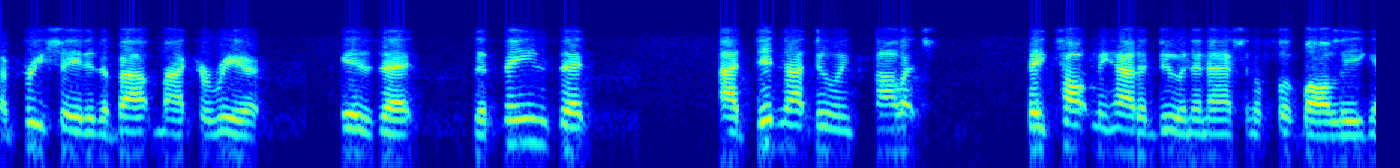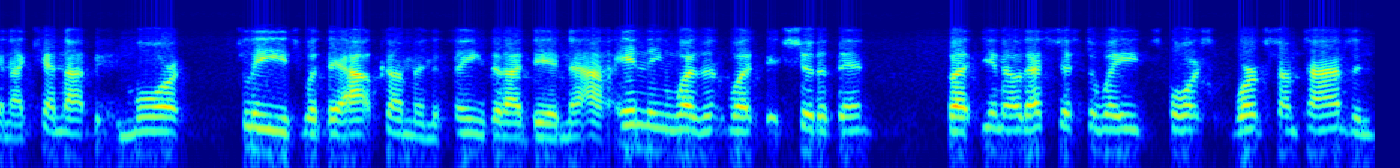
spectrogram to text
appreciated about my career is that the things that I did not do in college, they taught me how to do in the National Football League, and I cannot be more pleased with the outcome and the things that I did. Now, ending wasn't what it should have been, but you know that's just the way sports works sometimes, and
